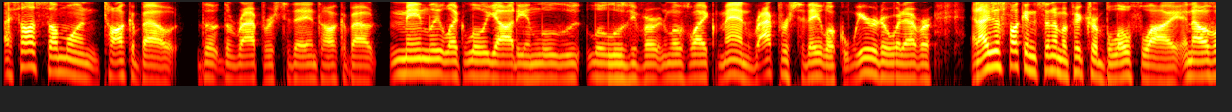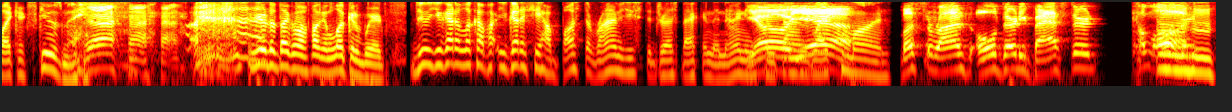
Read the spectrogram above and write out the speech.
I saw someone talk about the the rappers today and talk about mainly like Lil Yachty and Lil, Lil Uzi Vert and was like, man, rappers today look weird or whatever. And I just fucking sent him a picture of Blowfly and I was like, excuse me. You're to talk about fucking looking weird. Dude, you gotta look up. You gotta see how Busta Rhymes used to dress back in the '90s. Yo, sometimes, yeah. like, come on. Busta Rhymes, Ol' Dirty Bastard. Come on. Mhm.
